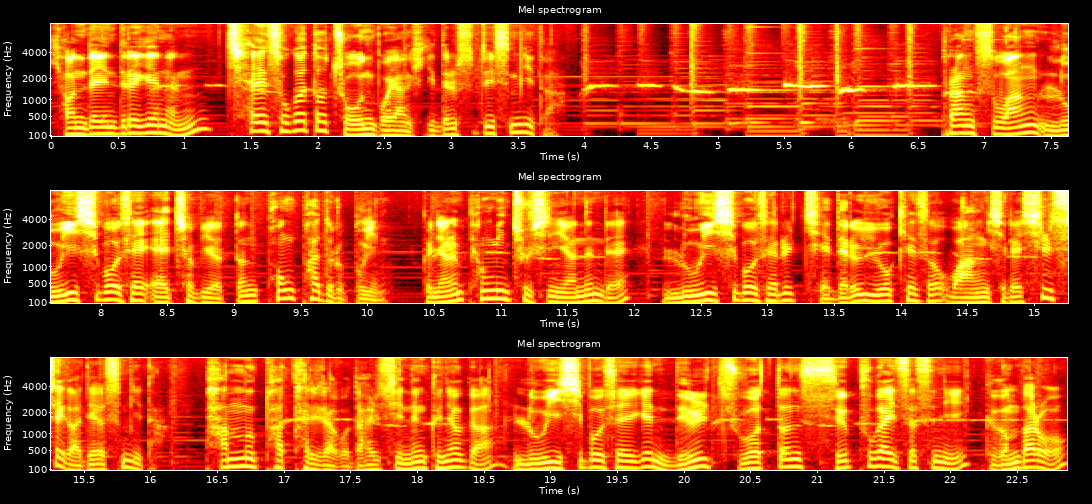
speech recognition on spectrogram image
현대인들에게는 채소가 더 좋은 보양식이 될 수도 있습니다. 프랑스 왕 루이 15세 애첩이었던 퐁파두르 부인. 그녀는 평민 출신이었는데 루이 15세를 제대로 유혹해서 왕실의 실세가 되었습니다. 판무파탈이라고도 할 수 있는 그녀가 루이 15세에게 늘 주었던 스프가 있었으니 그건 바로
